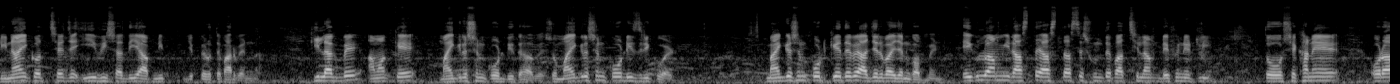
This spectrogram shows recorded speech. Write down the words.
ডিনাই করছে যে ই ভিসা দিয়ে আপনি যে পেরোতে পারবেন না। কি লাগবে? আমাকে মাইগ্রেশন কোড দিতে হবে। So migration code is required migration code কে দেবে আজেরবাইজান গভর্নমেন্ট এইগুলো আমি রাস্তায় আস্তে আস্তে শুনতে পাচ্ছিলাম ডেফিনেটলি তো সেখানে ওরা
